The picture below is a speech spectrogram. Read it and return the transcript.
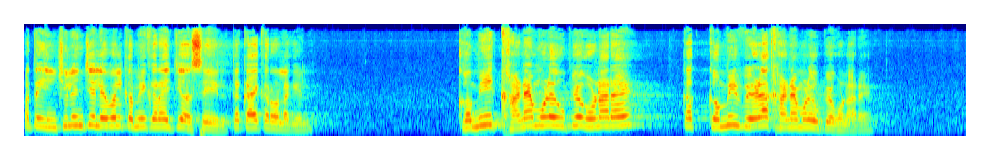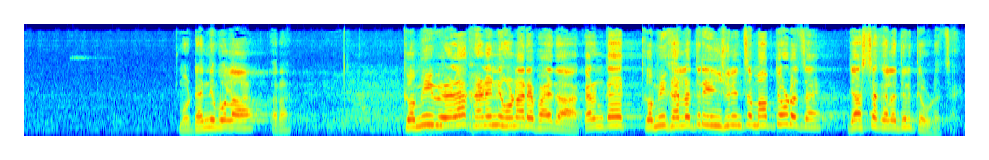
मग ते इन्शुलिनची लेवल कमी करायची असेल तर काय करावं लागेल? कमी खाण्यामुळे उपयोग होणार आहे का कमी वेळा खाण्यामुळे उपयोग होणार आहे? मोठ्यांनी बोला जरा. कमी वेळा खाण्याने होणारे फायदा कारण काय? कमी खाल्लं तरी इन्शुलिनचं माप तेवढंच आहे. जास्त खाल्लं तरी तेवढंच आहे.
